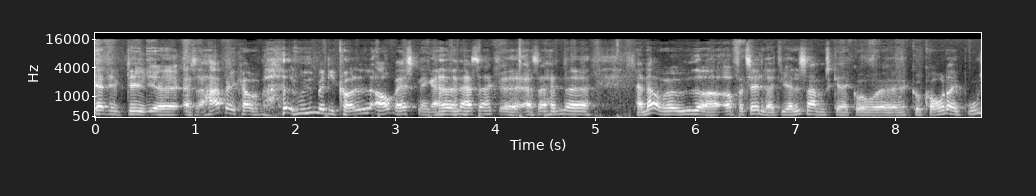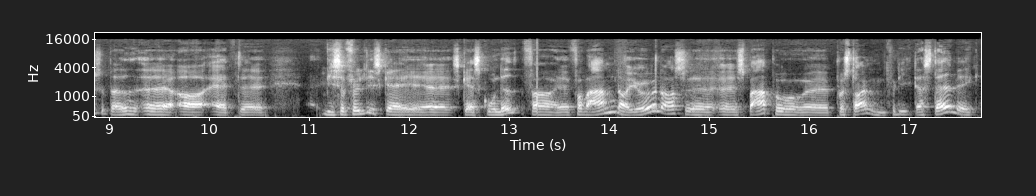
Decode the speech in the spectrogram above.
Ja, det, det, øh, altså Harbeck har jo været ude med de kolde afvaskninger, havde han har sagt. Øh, altså han, øh, han har jo været ude og, og fortælle, at vi alle sammen skal gå, øh, gå kortere i brusebad, øh, og at øh, vi selvfølgelig skal, øh, skal skrue ned for, øh, for varmen, og i øvrigt også øh, spare på, øh, på strømmen, fordi der stadigvæk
